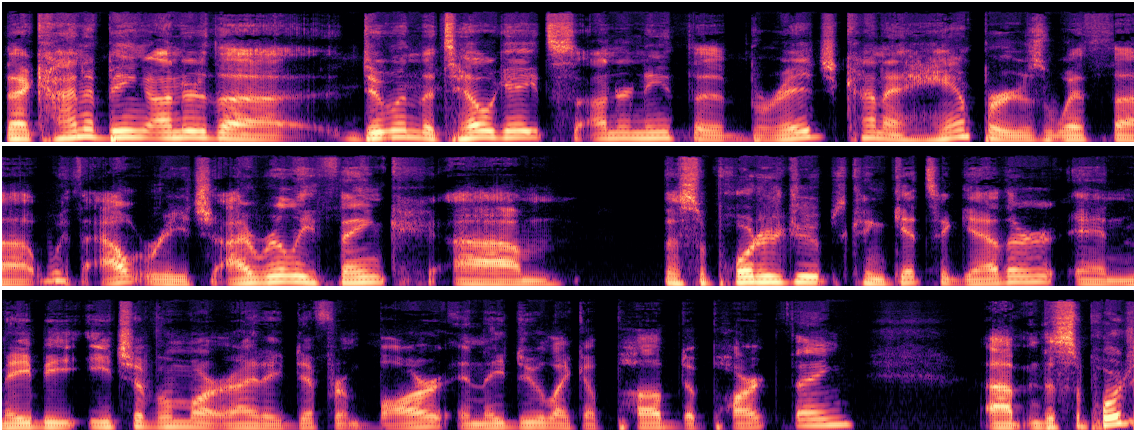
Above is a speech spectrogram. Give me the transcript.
that kind of being under the doing the tailgates underneath the bridge kind of hampers with uh, with outreach. I really think um, the supporter groups can get together and maybe each of them are at a different bar and they do like a pub to park thing um, the support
